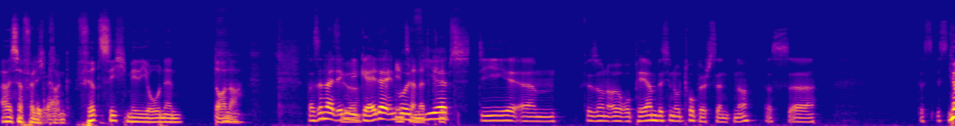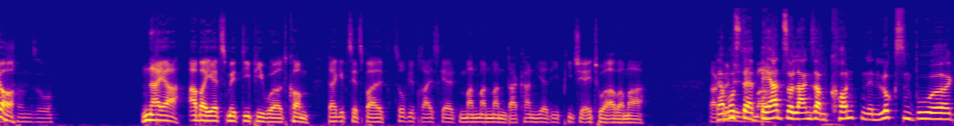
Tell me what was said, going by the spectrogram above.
Aber ist ja völlig Egal. krank. 40 Millionen Dollar. Da sind halt irgendwie Gelder involviert, die ähm, für so einen Europäer ein bisschen utopisch sind, ne? Das, äh, das ist ja schon so. Naja, aber jetzt mit DP World, komm, da gibt's jetzt bald so viel Preisgeld. Mann, Mann, Mann, da kann hier die PGA Tour aber mal. Da können muss der Bernd so langsam Konten in Luxemburg,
